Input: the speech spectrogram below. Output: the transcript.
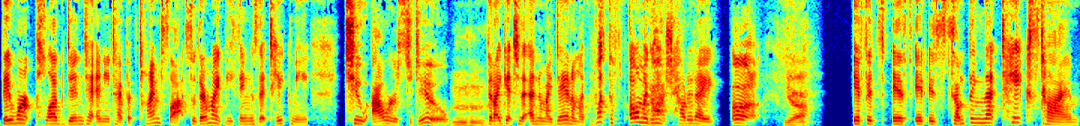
they weren't plugged into any type of time slot. So there might be things that take me two hours to do hmm that I get to the end of my day and I'm like, what the, f- oh my gosh, how did I, ugh. Yeah. If it's, if it is something that takes time,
